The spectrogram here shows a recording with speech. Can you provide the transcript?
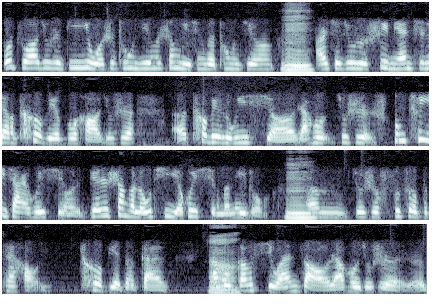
我主要就是第一，我是痛经，生理性的痛经，嗯而且就是睡眠质量特别不好，就是呃特别容易醒，然后就是风吹一下也会醒，别人上个楼梯也会醒的那种。嗯嗯，就是肤色不太好，特别的干。然后啊刚洗完澡，然后就是呃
